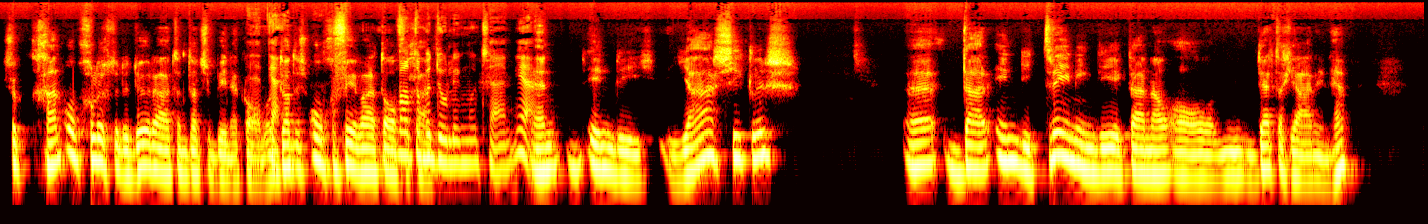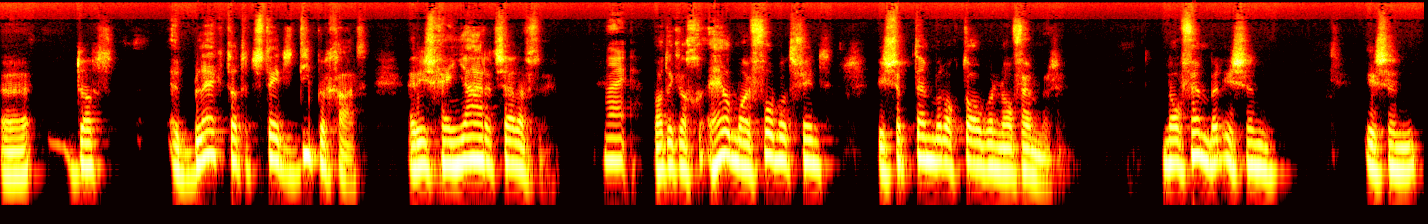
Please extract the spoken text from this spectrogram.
ze gaan opgeluchter de deur uit en dat ze binnenkomen. Ja. Dat is ongeveer waar het over Wat de gaat. bedoeling moet zijn. Ja. En in die jaarcyclus, eh daar in die training die ik daar nou al 30 jaar in heb, eh, dat het blijkt dat het steeds dieper gaat. Er is geen jaar hetzelfde. nee. Wat ik een heel mooi voorbeeld vind, is september, oktober, november. November is een, is een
